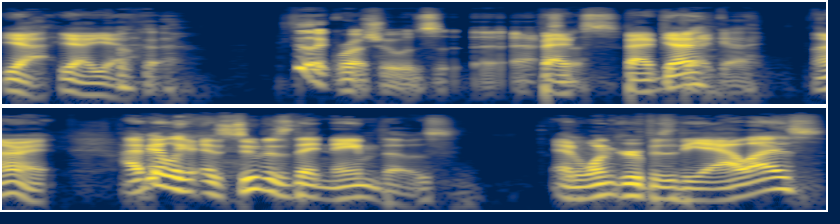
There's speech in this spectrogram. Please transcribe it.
yeah, yeah, yeah. Okay. I feel like Russia was uh, Bad, Axis. bad guy. Bad guy. All right. I feel like as soon as they named those, and one group is the Allies,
